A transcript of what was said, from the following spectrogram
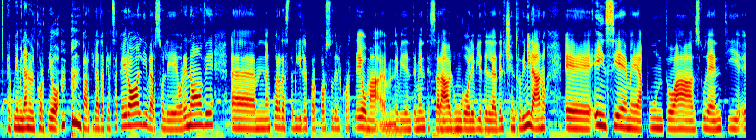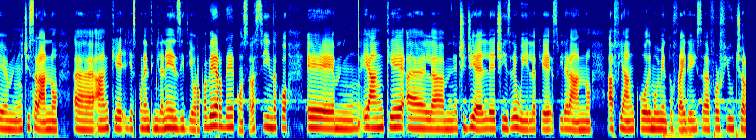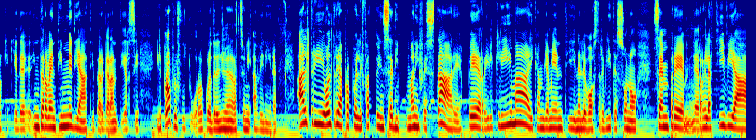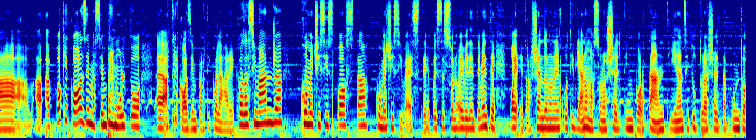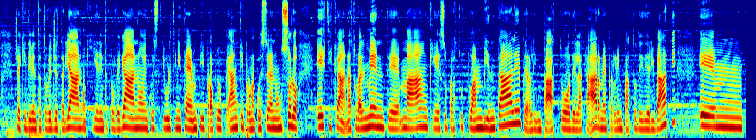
e qui a Milano il corteo partirà da Piazza Cairoli verso le ore 9, ehm, ancora da stabilire il percorso del corteo, ma ehm, evidentemente sarà lungo le vie del, del centro di Milano. Eh, e insieme appunto a studenti ehm, ci saranno eh, anche gli esponenti milanesi di Europa Verde con Sala Sindaco e, ehm, e anche eh, CGL, Cisle e Will che sfileranno a fianco del movimento Fridays for Future che chiede interventi immediati per garantirsi il proprio futuro e quello delle generazioni a venire. Altri, oltre a proprio il fatto in sé di manifestare per il clima, i cambiamenti nelle vostre vite sono sempre relativi a, a, a poche cose, ma sempre molto eh, a tre cose in particolare. Cosa si mangia? come ci si sposta, come ci si veste. Queste sono evidentemente, poi eh, trascendono nel quotidiano, ma sono scelte importanti. Innanzitutto la scelta appunto, c'è chi è diventato vegetariano, chi è diventato vegano in questi ultimi tempi, proprio anche per una questione non solo etica naturalmente, ma anche e soprattutto ambientale, per l'impatto della carne, per l'impatto dei derivati. E, ehm,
